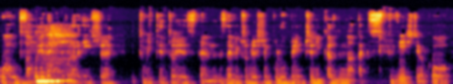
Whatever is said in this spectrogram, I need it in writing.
Wow, dwa moje najpopularniejsze tweety to jest ten, z największą ilością polubień, czyli każdy ma tak z 200 około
